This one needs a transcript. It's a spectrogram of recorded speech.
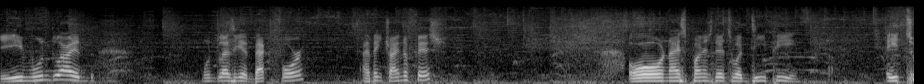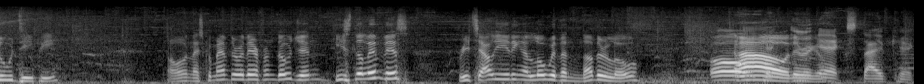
E moon glide. Moon glides again, back 4. I think trying to fish. Oh, nice punish there to a DP. A 2 DP. Oh, nice command throw there from Doujin. He's still in this. Retaliating a low with another low. Oh, Ow, okay. Oh, there we go. EX dive kick.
